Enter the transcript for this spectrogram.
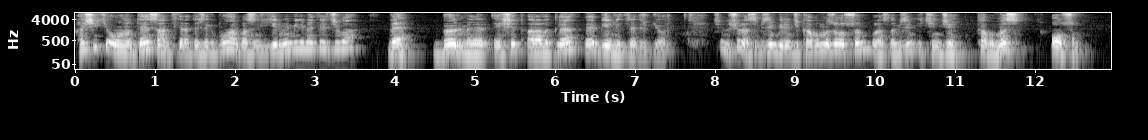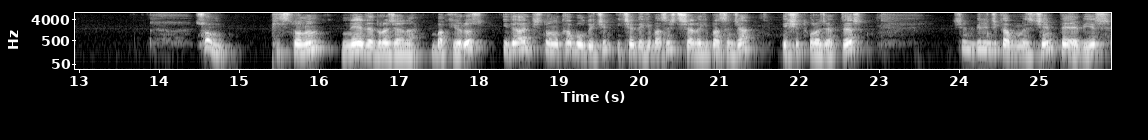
H2O'nun T santigrat derecedeki buhar basıncı 20 mm civa ve bölmeler eşit aralıklı ve 1 litredir diyor. Şimdi şurası bizim birinci kabımız olsun. Burası da bizim ikinci kabımız olsun. Son pistonun nerede duracağına bakıyoruz. İdeal pistonlu kap olduğu için içerideki basınç dışarıdaki basınca eşit olacaktır. Şimdi birinci kabımız için P1,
